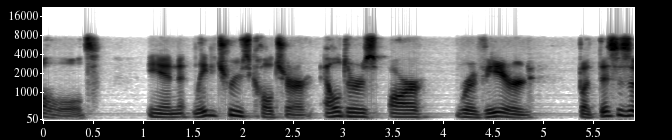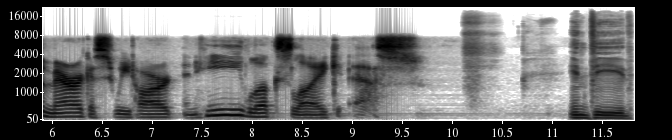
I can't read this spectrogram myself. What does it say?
old. In Lady Trieu's culture, elders are revered, but this is America, sweetheart, and he looks like S. Indeed,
